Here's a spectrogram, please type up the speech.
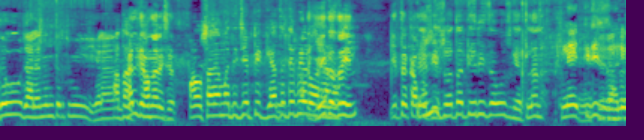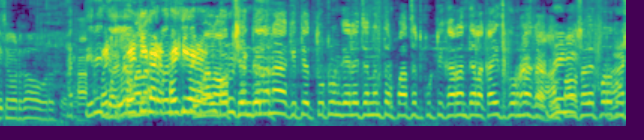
गहू झाल्यानंतर तुम्ही आता खाली ठेवणार आहे शेत. पावसाळ्यामध्ये जे पीक घ्यायचं ते बेड आता इथंच राहील. इथं कापूस त्यांनी. स्वतः ऊस घेतला ना. हा, तिरी झालं मला ऑप्शन दिलं ना की ते तुटून गेल्याच्यानंतर पाचट कुट्टी करा आणि त्याला काहीच करू नका. आणि पावसाळ्यात परत ऊस.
